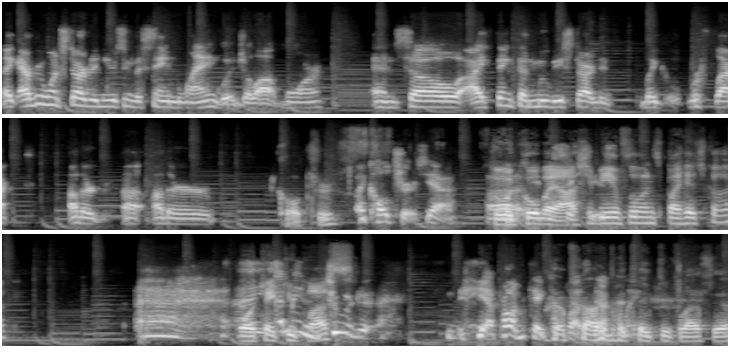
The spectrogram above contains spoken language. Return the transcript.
like everyone started using the same language a lot more. And so I think that movies started like reflect other uh, other cultures. Like cultures, yeah. So would uh, Kobayashi be influenced by Hitchcock? or Take Two Plus? yeah, probably take two plus. probably take two plus, yeah.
